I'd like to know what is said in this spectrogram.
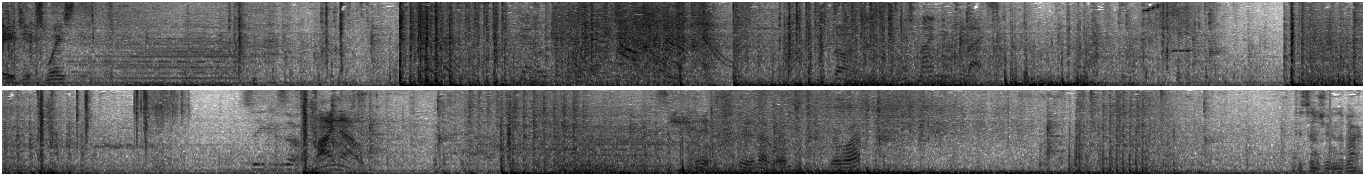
Agents wasted. Done. Mine neutralized. Mine out. Shit, doing that then. You alright? Please don't shoot in the back.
